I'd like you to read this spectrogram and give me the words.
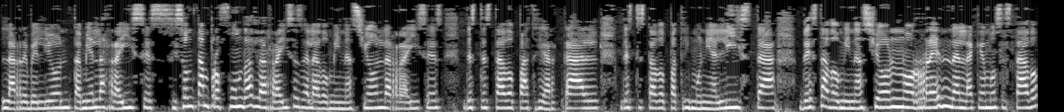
la rebelión, también las raíces, si son tan profundas las raíces de la dominación, las raíces de este estado patriarcal, de este estado patrimonialista, de esta dominación horrenda en la que hemos estado,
